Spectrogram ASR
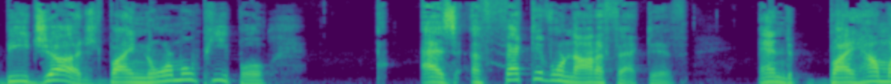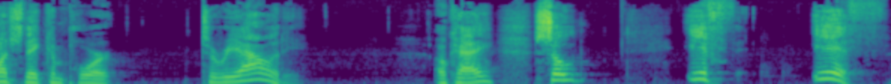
be judged by normal people as effective or not effective and by how much they comport to reality. Okay. So if, if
